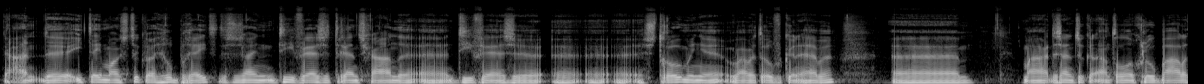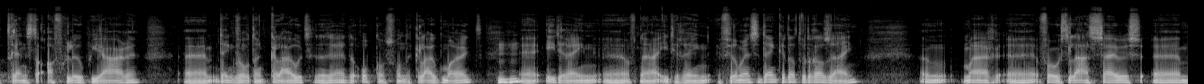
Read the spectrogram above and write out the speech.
Ja, de IT-markt is natuurlijk wel heel breed. Dus er zijn diverse trends gaande, diverse stromingen waar we het over kunnen hebben. Ehm, maar er zijn natuurlijk een aantal globale trends de afgelopen jaren. Uh, denk bijvoorbeeld aan cloud, de opkomst van de cloudmarkt. Mm -hmm. iedereen, of nou iedereen, veel mensen denken dat we er al zijn. Um, maar eh, volgens de laatste cijfers, ehm,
